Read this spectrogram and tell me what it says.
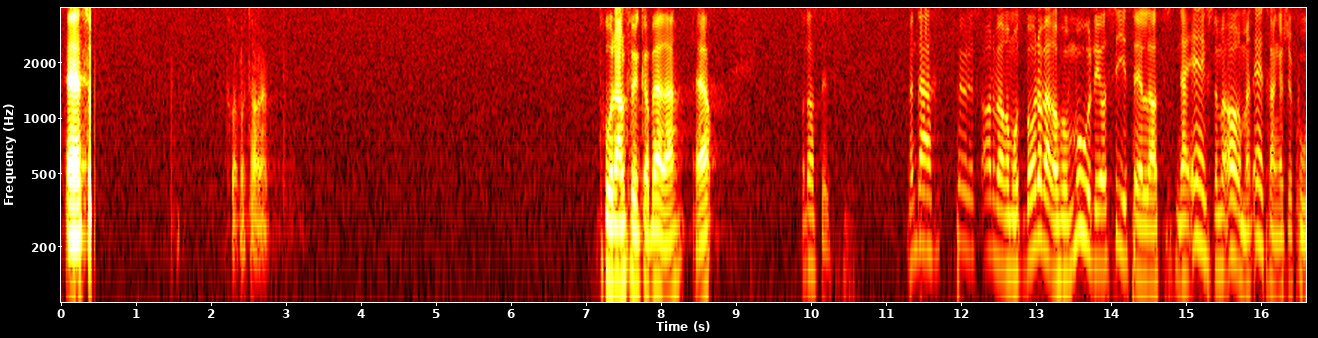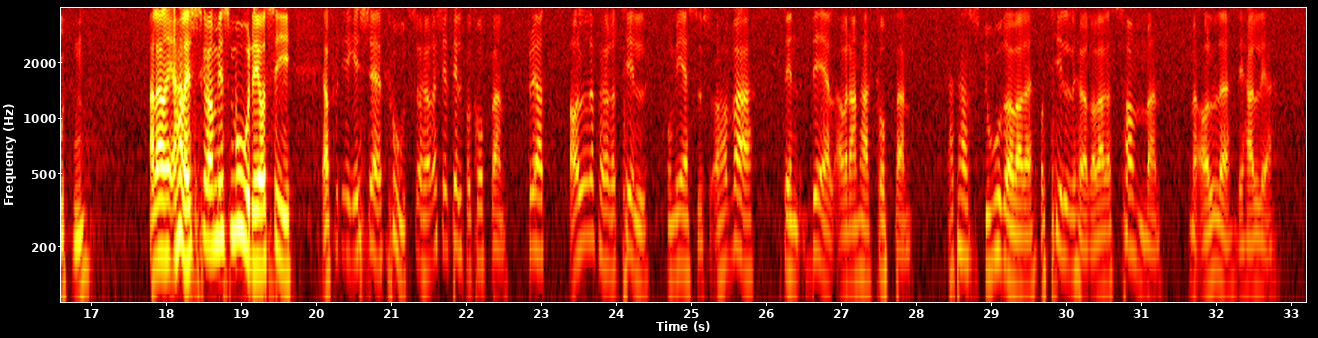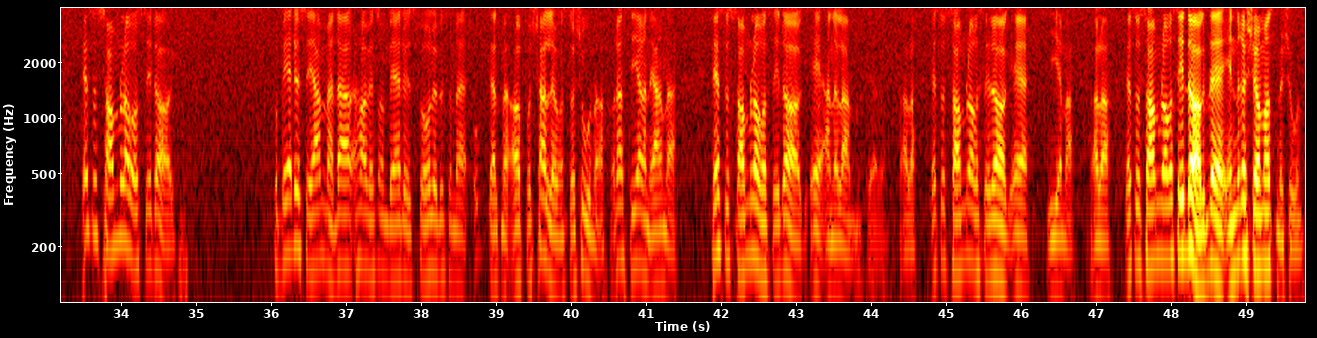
Så jeg tror jeg må ta den. Tror den funker bedre? Ja. Fantastisk. Men der Paulus advarer mot både å være håndmodig og si til at nei, jeg som er armen, jeg trenger ikke foten. Eller heller ikke skal være mismodig og si ja, fordi jeg ikke er fot, så hører jeg ikke til på kroppen. Fordi at alle får høre til om Jesus og har hver sin del av denne kroppen. Dette er store å være og tilhøre, å være sammen med alle de hellige. Det som samler oss i dag På bedehuset hjemme der har vi sånn bedehus foreløpig som er oppdelt med, av forskjellige organisasjoner. og Der sier en gjerne det som samler oss i dag, er NLM. sier de. Eller det som samler oss i dag, er IMF. Eller det som samler oss i dag, det er Indre Sjømannsmisjon.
